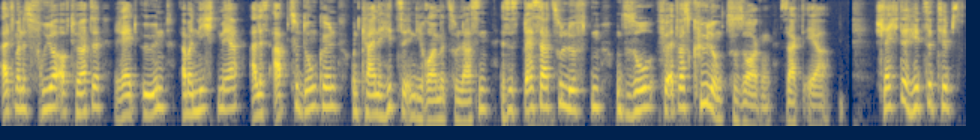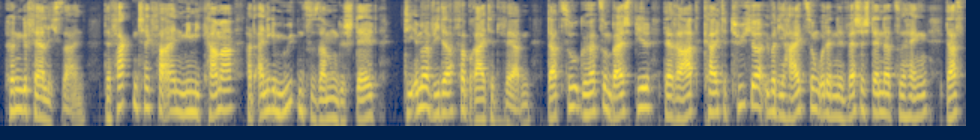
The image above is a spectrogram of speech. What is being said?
als man es früher oft hörte, rät Öhn, aber nicht mehr, alles abzudunkeln und keine Hitze in die Räume zu lassen. Es ist besser zu lüften und so für etwas Kühlung zu sorgen, sagt er. Schlechte Hitzetipps können gefährlich sein. Der Faktencheckverein Mimikama hat einige Mythen zusammengestellt, die immer wieder verbreitet werden. Dazu gehört zum Beispiel der Rat, kalte Tücher über die Heizung oder den Wäscheständer zu hängen. Das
